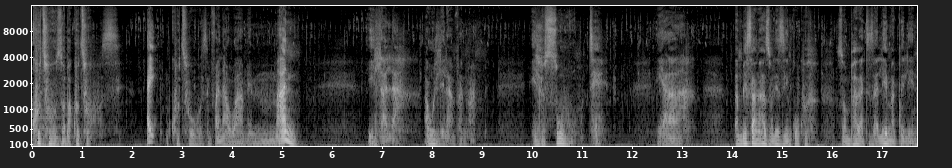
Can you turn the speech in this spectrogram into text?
Khuthuzo bakhuthuze. Ayi mkhuthuze mfana wami man. Idlala awudlela mfana wami. Idlusuthe ya. Bambisa ngazo lezi inkukhu zomphakathi zale maqeleni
